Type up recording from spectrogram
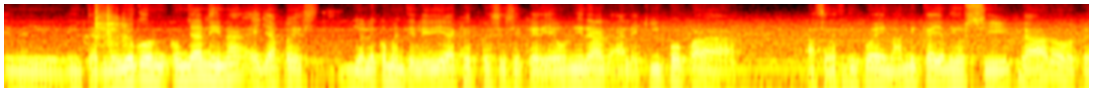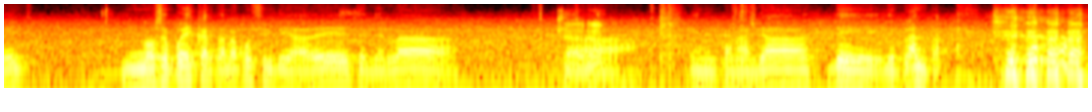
en el interludio con, con Janina, ella pues, yo le comenté la idea que pues si se quería unir al equipo para hacer este tipo de dinámica. Y ella dijo, sí, claro, no se puede descartar la posibilidad de tenerla claro. En el canal ya de, planta.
